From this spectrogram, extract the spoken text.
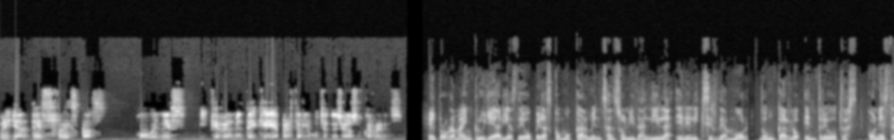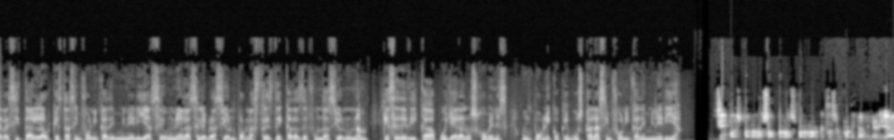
brillantes, frescas, jóvenes y que realmente hay que prestarle mucha atención a sus carreras. El programa incluye áreas de óperas como Carmen, Sansón y Dalila, El Elixir de Amor, Don Carlo, entre otras. Con este recital, la Orquesta Sinfónica de Minería se une a la celebración por las tres décadas de Fundación UNAM, que se dedica a apoyar a los jóvenes, un público que busca la Sinfónica de Minería. Sí, pues para nosotros, para la Orquesta Sinfónica de Minería,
